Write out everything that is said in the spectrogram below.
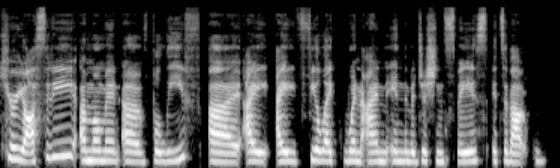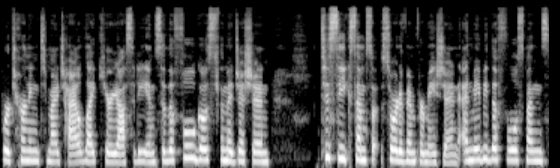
curiosity, a moment of belief. Uh, I I feel like when I'm in the magician space, it's about returning to my childlike curiosity, and so the fool goes to the magician to seek some so- sort of information, and maybe the fool spends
